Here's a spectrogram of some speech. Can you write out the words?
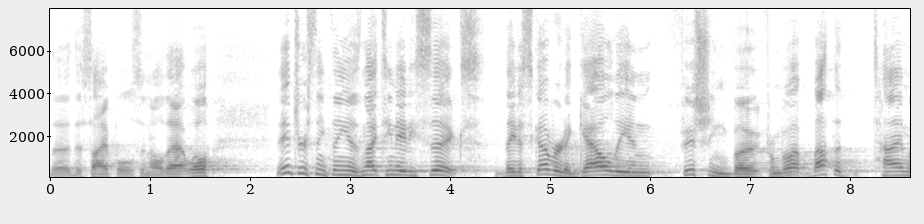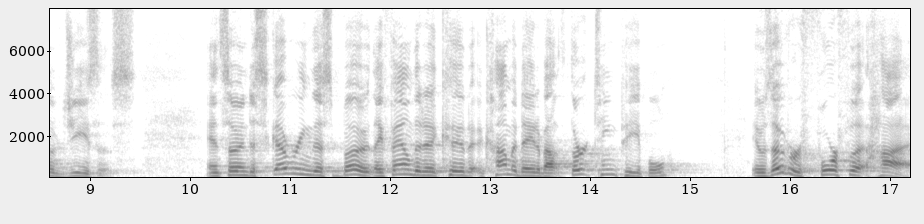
the disciples and all that. Well, the interesting thing is, 1986, they discovered a Galilean fishing boat from about the time of Jesus. And so, in discovering this boat, they found that it could accommodate about 13 people. It was over four foot high.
